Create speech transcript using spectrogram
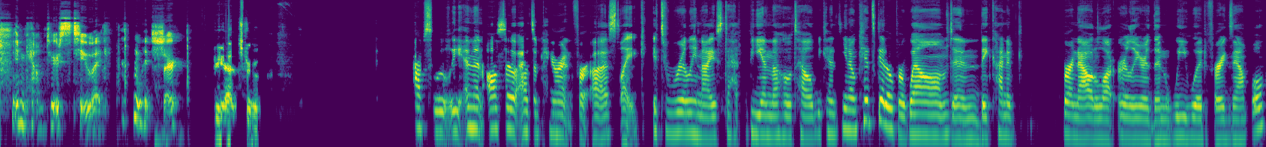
encounters too. Like, which sure. Yeah, true. Absolutely. And then also as a parent for us, like it's really nice to ha- be in the hotel because, you know, kids get overwhelmed and they kind of burn out a lot earlier than we would, for example.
